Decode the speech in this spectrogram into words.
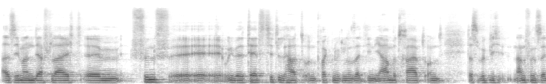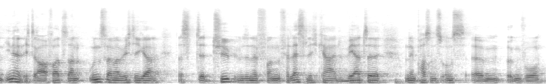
als jemand, der vielleicht ähm, fünf äh, äh, Universitätstitel hat und Projektentwicklung seit zehn Jahren betreibt und das wirklich in Anführungszeichen inhaltlich drauf hat, sondern uns war immer wichtiger, dass der Typ im Sinne von Verlässlichkeit, Werte und den passen zu uns ähm, irgendwo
